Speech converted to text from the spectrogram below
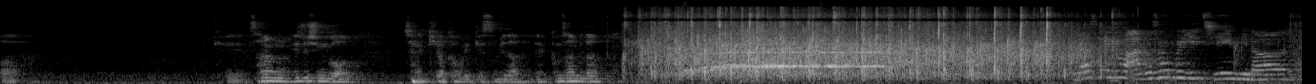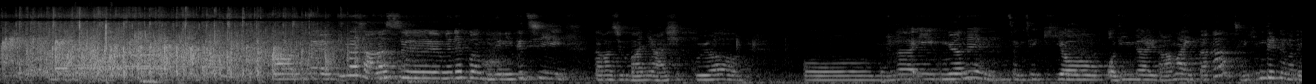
아, 이렇게 사랑해 주신 거 잘 기억하고 있겠습니다. 네, 감사합니다. 안녕하세요. 앙상블 이지혜입니다. 아, 정말 끝나지 않았으면 했던 공연이 끝이 나가지고 많이 아쉽고요. 어, 뭔가 이 공연은 항상 제 기억 어딘가에 남아있다가 제가 힘들 때마다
